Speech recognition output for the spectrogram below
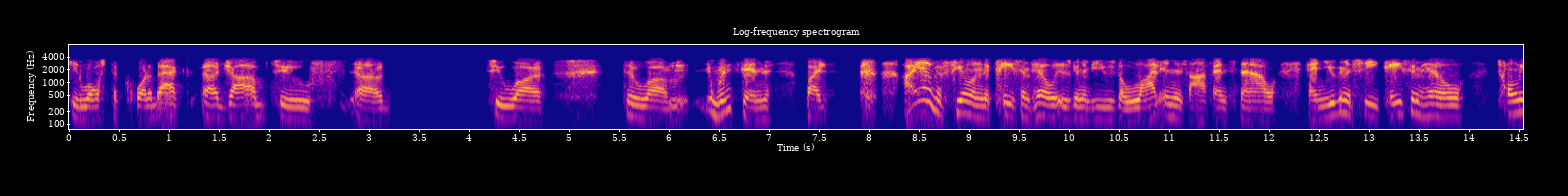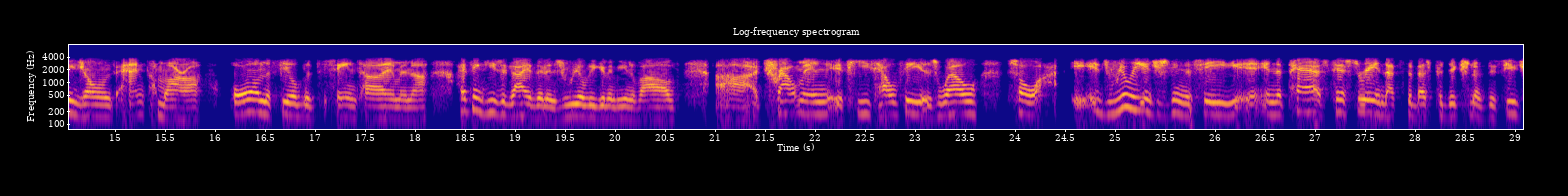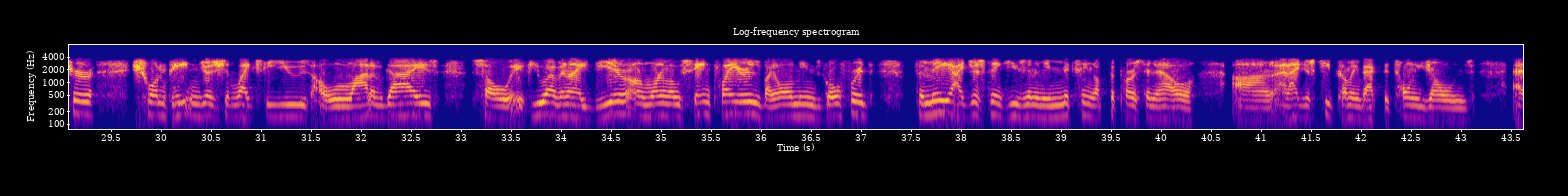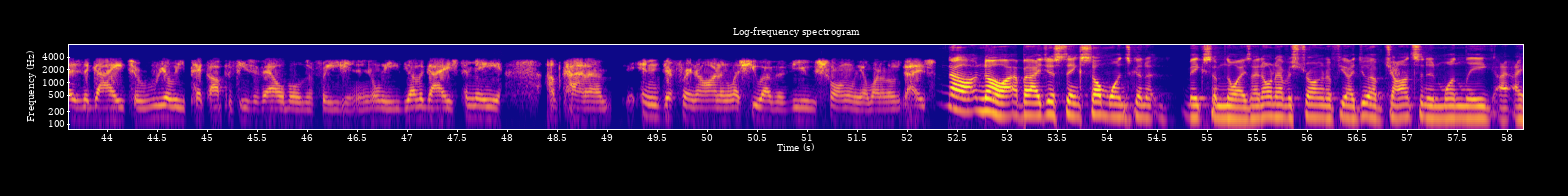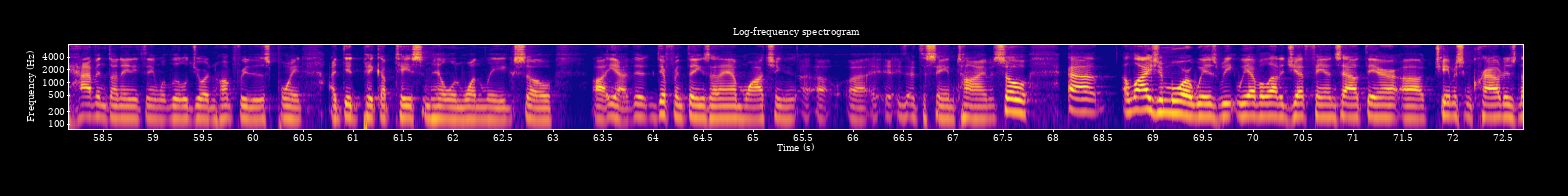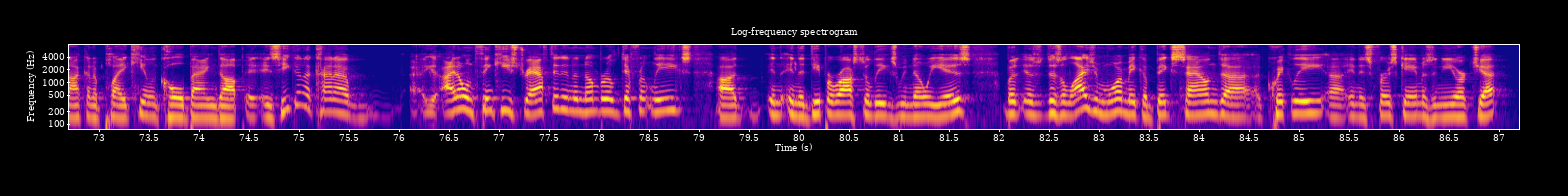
he lost the quarterback uh, job to uh, to uh, to um, Winston, but I have a feeling that Taysom Hill is going to be used a lot in this offense now, and you're going to see Taysom Hill, Tony Jones, and Kamara all on the field at the same time. And uh, I think he's a guy that is really going to be involved. Uh, Trautman, if he's healthy as well. So it's really interesting to see in the past history, and that's the best prediction of the future. Sean Payton just likes to use a lot of guys. So if you have an idea on one of those same players, by all means, go for it. For me, I just think he's going to be mixing up the personnel, uh, and I just keep coming back to Tony Jones as the guy to really pick up if he's available as a free the league. The other guys, to me, I'm kind of indifferent on unless you have a view strongly on one of those guys. No, no, but I just think someone's going to make some noise. I don't have a strong enough view. I do have Johnson in one league. I, I haven't done anything with Lil'Jordan Humphrey to this point. I did pick up Taysom Hill in one league, so. Uh, yeah, the different things that I am watching uh, uh, uh at the same time. So, uh, Elijah Moore, Wiz, we, we have a lot of Jet fans out there. Uh, Jamison Crowder is not going to play. Keelan Cole banged up. Is he going to kind of I don't think he's drafted in a number of different leagues. Uh, in in the deeper roster leagues, we know he is. But is, does Elijah Moore make a big sound uh, quickly uh, in his first game as a New York Jet?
